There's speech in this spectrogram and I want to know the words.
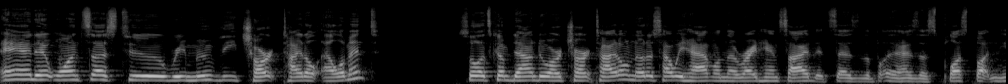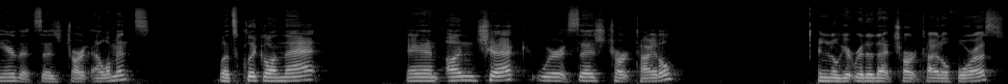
And it wants us to remove the chart title element. So let's come down to our chart title. Notice how we have on the right hand side, it says the, it has this plus button here that says chart elements. Let's click on that and uncheck where it says chart title. And it'll get rid of that chart title for us.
